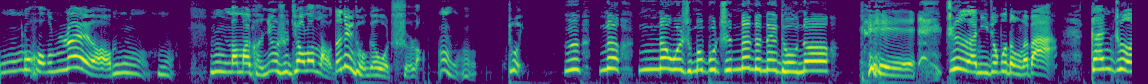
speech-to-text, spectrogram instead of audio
嗯，我好累啊，嗯嗯嗯，妈妈肯定是挑了老的那头给我吃了，嗯嗯，对，嗯，那那为什么不吃嫩的那头呢？嘿嘿，这你就不懂了吧？甘蔗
